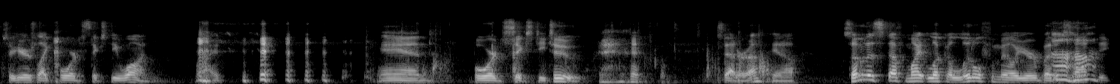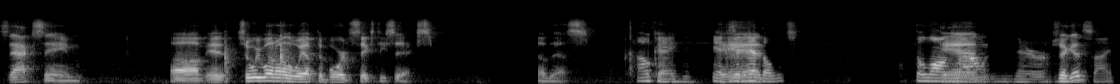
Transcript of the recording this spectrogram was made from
So here's like board 61, right? and board 62, et cetera. You know, some of this stuff might look a little familiar, but it's Uh-huh. not the exact same. Um, and so we went all the way up to board 66 of this. Okay. Yeah, because it had the the long and- mountain there Say on the side.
